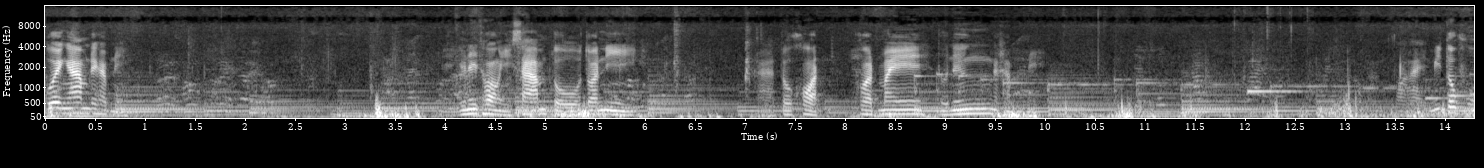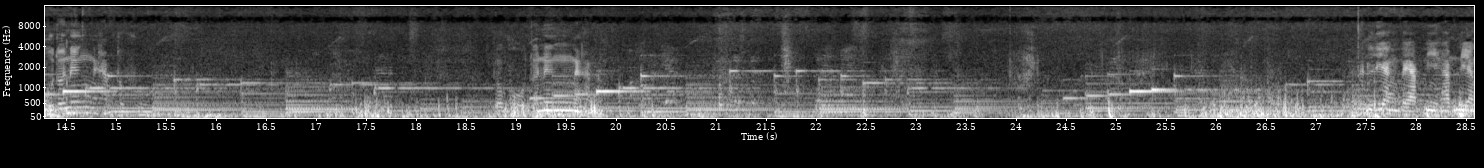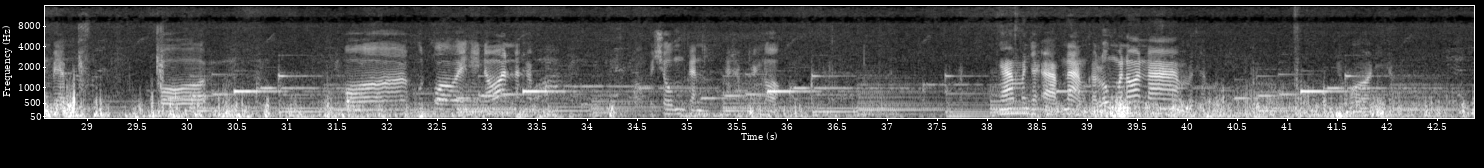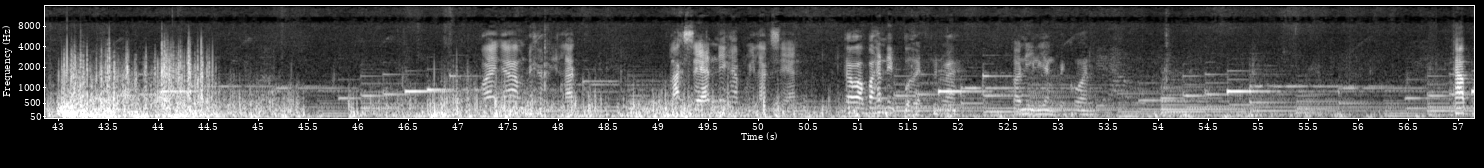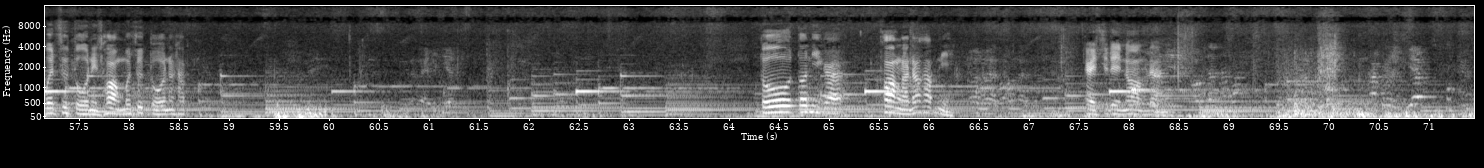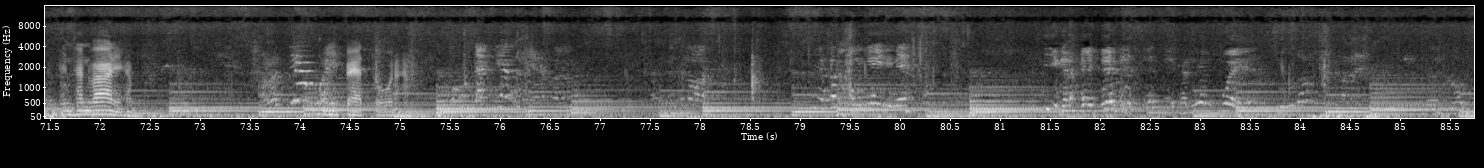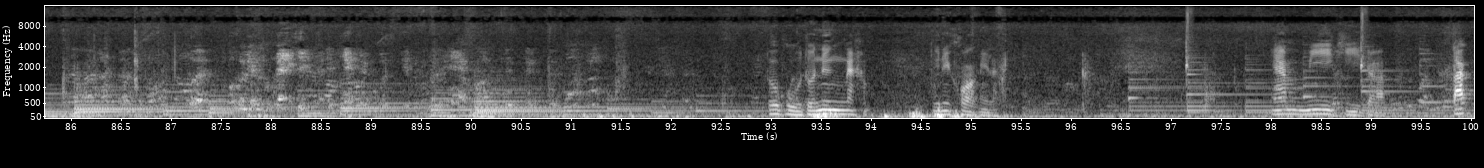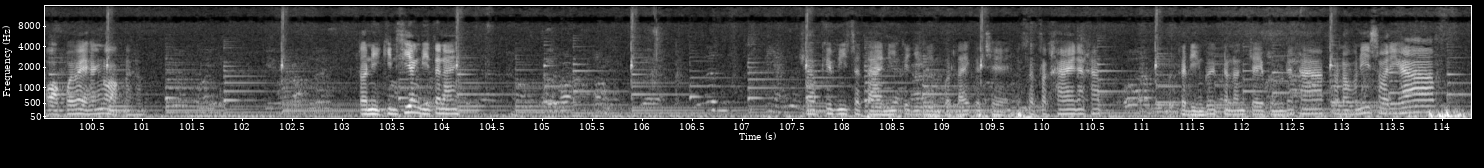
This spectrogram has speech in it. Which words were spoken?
กล้วยงามเลยครับนี่อยู่ในทองอีกสามตัวตอนนี้ตัวขอดขอดไม่ตัวหนึงนะครับนี่ฝ่ายมีตัวผูตัวหนึงนะครับตัวผูตัวผูตัวหนึงนะครับ ลี้ยงแบบนี้ครับเลี้ยงแบบบอบอขุดบอไว้ให้นอนนะครับออกไปชมกันนะครับข้างนอกงามมันจากอาบน้ำก็ลงมานอนน้ำนะครับอยู่บอนี่ครับว่ายงามเลยครับนี่รักรักแสนนี่ครับนี่รักแสน แต่ว่าบ้านได้เปิดขึ้นมาตอนนี้เลี้ยงไปก่อน ทับเบิร์ดสุโตวนี่ท้องเบิร์ดสุโตวนะครับตัวตัวนี้ก็ท้องแล้วนะครับนี่ไก่สิได้น้องแล้วนี่เป็นท่านว่านี่ครับมีแปดตัวนะครับตั ตัวผูตัวหนึ่งนะครับอยู่ในคอกนี่แหละงามมีขี่กับตักออกไปไว้ข้างนอกนะครับ ตอนนี้กินเฟี้ยงดีแต่ไหนายชอบคลิปนี้สไตล์นี้ก็อย่าลืมกดไลค์กดแชร์กด subscribe นะครับ กระดิ่งเพื่อกำลังใจผมนะครับสำหรับวันนี้สวัสดีครับ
